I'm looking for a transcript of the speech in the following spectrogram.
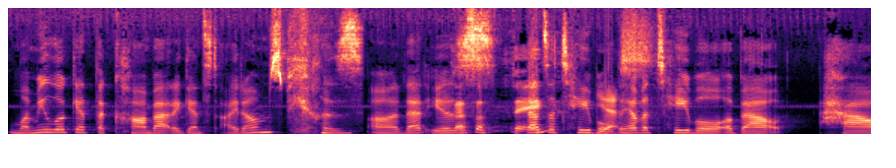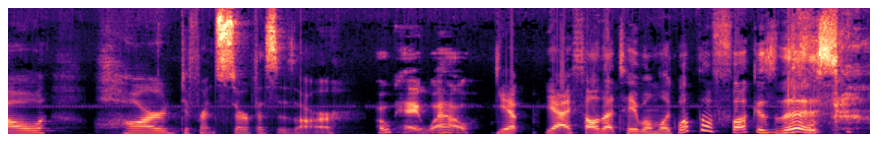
Let me look at the combat against items because uh, that is That's a thing? That's a table. Yes. They have a table about how hard different surfaces are. Okay, wow. Yep. Yeah, I saw that table. I'm like, what the fuck is this?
